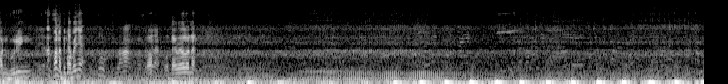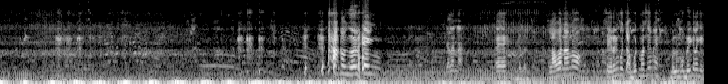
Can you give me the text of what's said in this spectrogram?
Awan guring. Mana TKP-nya? Tuh, belakang langsung Oh. OTW lo nah. Aku goreng. Jalan lah. Eh, eh, jalan. Lawan anu. Sering ku cabut masih nih, belum ku baik lagi.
